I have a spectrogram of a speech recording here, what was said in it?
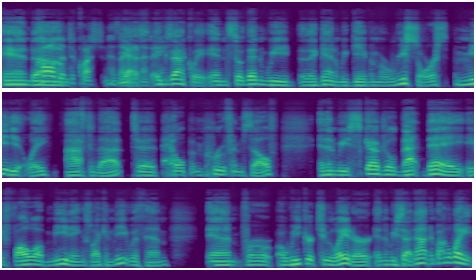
And Called um, into question his yes, identity. exactly. And so then we again we gave him a resource immediately after that to help improve himself. And then we scheduled that day a follow up meeting so I can meet with him and for a week or two later. And then we sat down. And by the way,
